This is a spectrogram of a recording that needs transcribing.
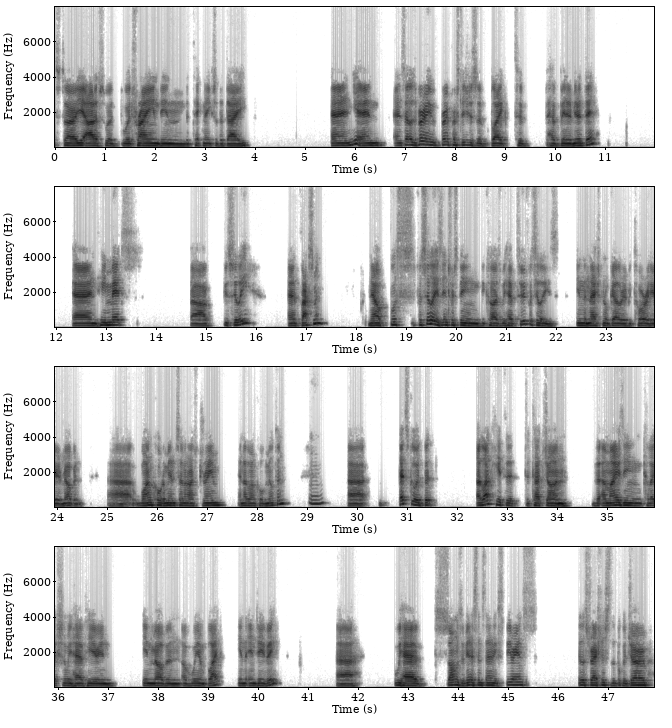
So yeah, artists were were trained in the techniques of the day, and yeah, and and so it was very very prestigious of Blake to have been admitted there, and he met uh, Fuseli and Flaxman. Now, Fuseli is interesting because we have two Fuselis in the National Gallery of Victoria here in Melbourne. Uh, one called A Midsummer Night's Dream, another one called Milton. Mm-hmm. Uh, that's good, but I'd like here to, to touch on the amazing collection we have here in in Melbourne of William Blake in the NGV. Uh, we have songs of innocence and experience, illustrations to the Book of Job,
